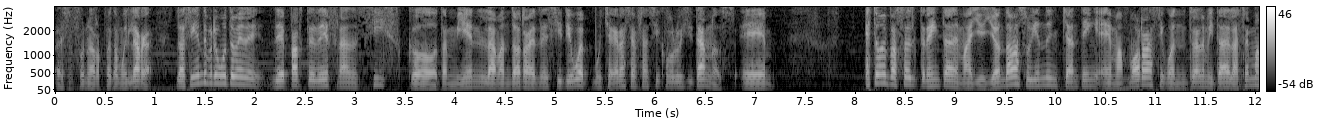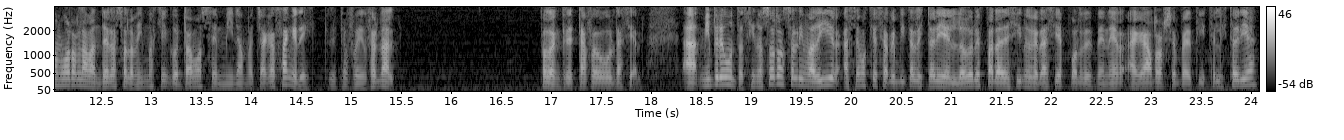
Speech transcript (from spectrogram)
Esa fue una respuesta muy larga. La siguiente pregunta viene de parte de Francisco. También la mandó a través del sitio web. Muchas gracias, Francisco, por visitarnos. Eh, esto me pasó el 30 de mayo. Yo andaba subiendo enchanting en mazmorras y cuando entré a la mitad de las tres mazmorras, las banderas son las mismas que encontramos en Minas Machaca Sangre. Este fue infernal. Perdón, Cresta fue glacial. Ah, mi pregunta, si nosotros al invadir hacemos que se repita la historia del logro es para decirnos gracias por detener a Garros, ¿repetiste la historia?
